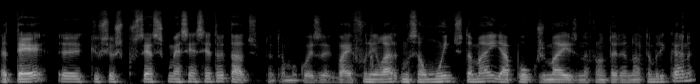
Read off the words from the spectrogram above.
até uh, que os seus processos comecem a ser tratados. Portanto, é uma coisa que vai afunilar, como são muitos também, e há poucos meios na fronteira norte-americana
